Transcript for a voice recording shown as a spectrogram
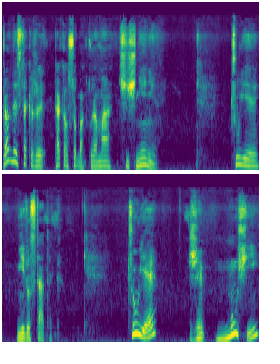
Prawda jest taka, że taka osoba, która ma ciśnienie, czuje niedostatek. Czuje, że musi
